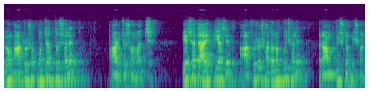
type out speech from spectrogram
এবং আঠারোশো পঁচাত্তর সালে আর্য সমাজ। এর সাথে আরেকটি আছে, আঠারোশো সাতানব্বই সালে রামকৃষ্ণ মিশন।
